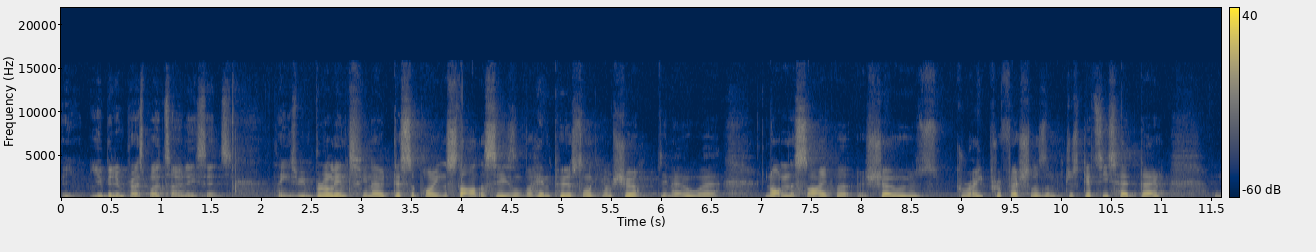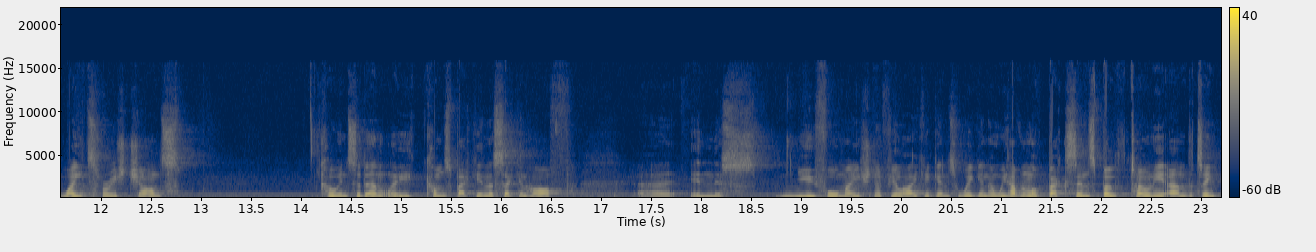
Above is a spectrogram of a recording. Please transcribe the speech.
You've been impressed by Tony since? I think he's been brilliant. You know, disappointing start the season for him personally. I'm sure. You know, uh, not in the side, but shows great professionalism. Just gets his head down, waits for his chance. Coincidentally, comes back in the second half uh, in this new formation, if you like, against Wigan, and we haven't looked back since. Both Tony and the team.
